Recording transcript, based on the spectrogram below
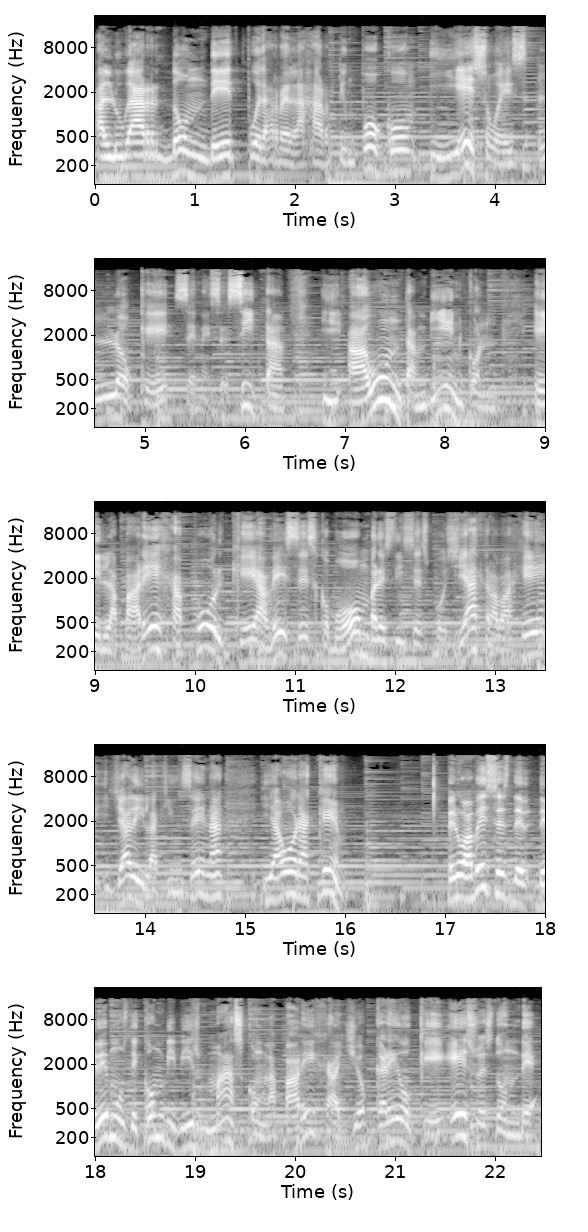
al lugar donde puedas relajarte un poco y eso es lo que se necesita. Y aún también con la pareja porque a veces como hombres dices pues ya trabajé, ya di la quincena y ahora qué pero a veces debemos de convivir más con la pareja. Yo creo que eso es donde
